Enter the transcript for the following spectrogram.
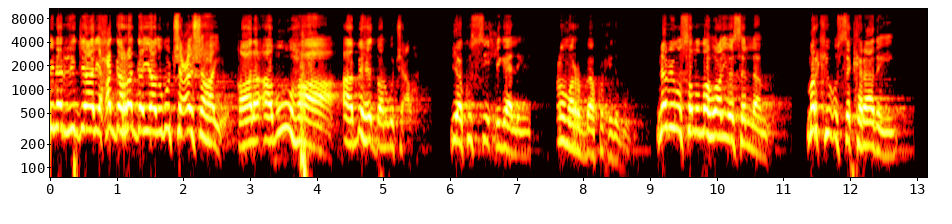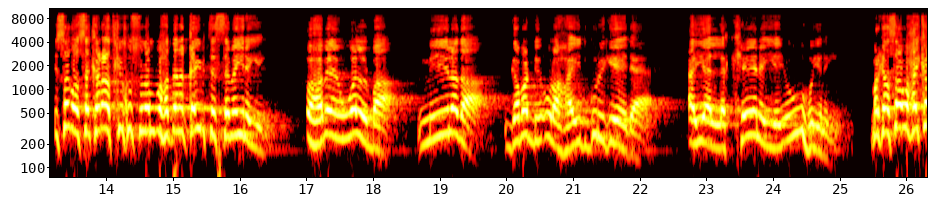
min alrijaali xagga ragga yaad ugu jeceshahay. Qaala abuuhaa aabbaheed baan ugu jeclahay. Yaa ku sii xigaa la yidhi cumar baa ku xiga buuhi nebigu sala allahu alayh wasalam markii uu sakaraadayey isagoo sakaraadkii ku sugan buu haddana qaybta samaynayey oo habeen walba miilada gabadhii u lahayd gurigeeda ayaa la keenayey oo uu hoyanayey markaasaa waxay ka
